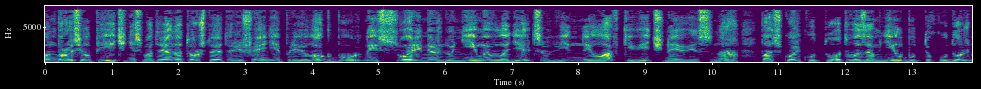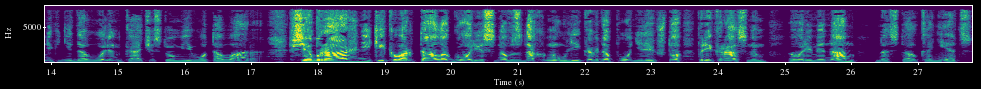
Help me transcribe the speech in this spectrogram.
Он бросил пить, несмотря на то, что это решение привело к бурной ссоре между ним и владельцем винной лавки Вечная весна, поскольку тот возомнил, будто художник недоволен качеством его товара. Все бражники квартала горестно вздохнули, когда поняли, что прекрасным временам настал конец.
